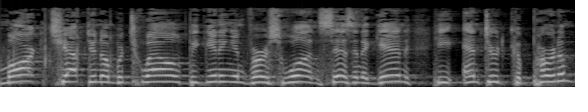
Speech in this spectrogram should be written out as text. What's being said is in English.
Mark chapter number 12, beginning in verse 1 says, And again he entered Capernaum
